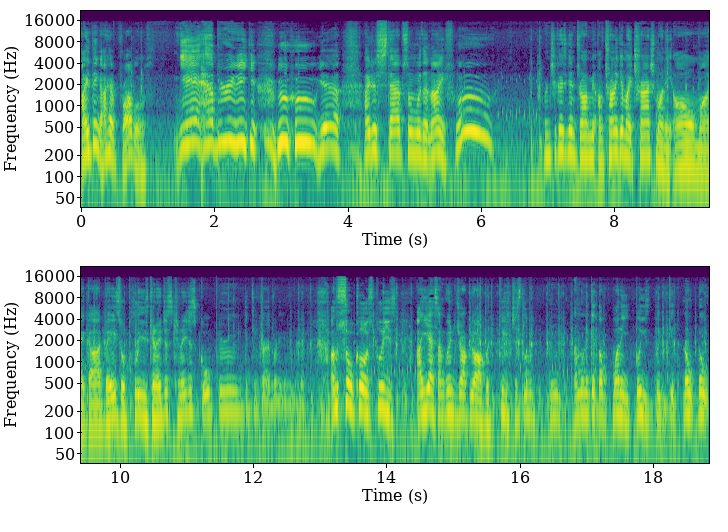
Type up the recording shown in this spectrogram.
I think I have problems. Yeah, happy weekend. Woohoo! Yeah, I just stabbed someone with a knife. Woo! Aren't you guys gonna drop me? I'm trying to get my trash money. Oh my god, Basil, please, can I just can I just go through and get your trash money? I'm so close, please. Uh, yes, I'm going to drop you off, but please just let me. I'm gonna get the money, please. Get, no, no,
